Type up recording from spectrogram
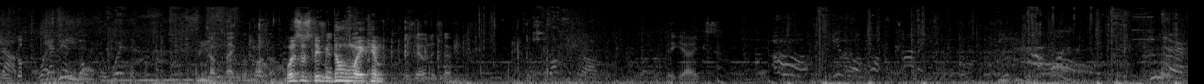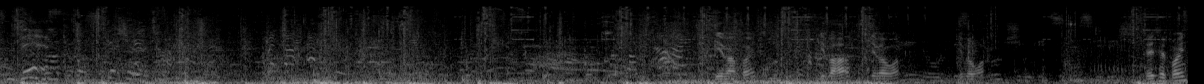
yeah. go. Get in there. Wait. Come back with Marco. What's the sleeping? Don't wake him. Tracer point.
